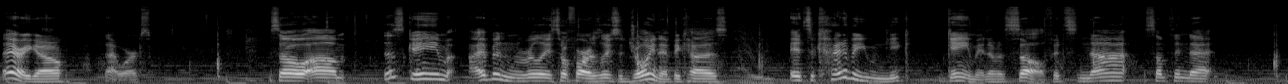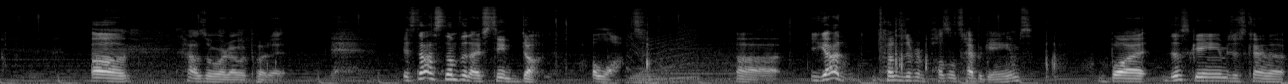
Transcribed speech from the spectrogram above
There we go. That works. So, um, this game, I've been really, so far at least, enjoying it because it's a kind of a unique game in of itself. It's not something that, uh, how's the word I would put it? It's not something I've seen done a lot. Uh, you got tons of different puzzle type of games, but this game just kind of...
